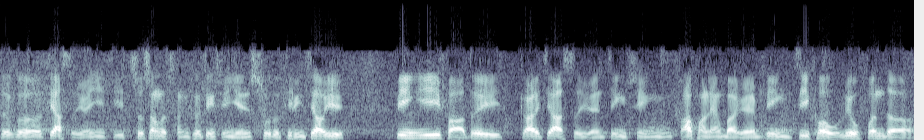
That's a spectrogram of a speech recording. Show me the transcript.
这个驾驶员以及车上的乘客进行严肃的批评教育，并依法对该驾驶员进行罚款两百元，并记扣六分的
